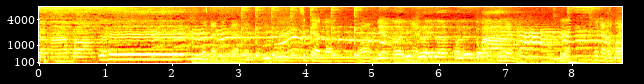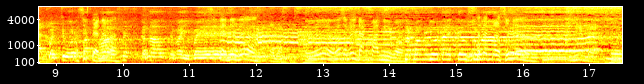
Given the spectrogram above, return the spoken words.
เลือนกระนาบางเอ้ยก็จะที่แปดเลยสิบแปดแล้วว่าเนียงเอ้ยวิ่งเลยเลิกมาเลยก็บ้าที่แปดเลยเออก็จะที่บแปอกดเลประยจูรสิบแปดด้วยเหรอกระนาจะไม่แบสิบแปดเดียวได้ล่ะเอาละเออแล้วจะไม่ดังปานนี่ป่ะถ้าบังอยู่ในเตียวสจะได้ว่างเปิดสุดเลยที่เงี้ยเลยเออ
